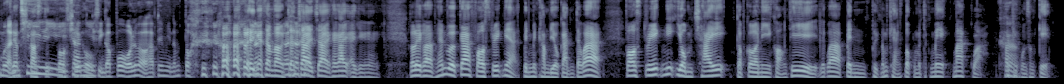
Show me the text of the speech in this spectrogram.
เหมือนรียกที่ plastic fall ชาง streak งี hole สิงคโปร์หรือเปล่าครับ ที่มีน้ำตก อะไรเงี้ยทำนองใช่ใช่ใช่คล้ายๆไอ้ยังไงก็เลยว่าเพราะฉะนั้น virga fall streak เนี่ยเป็นเป็นคำเดียวกัน แต่ว่า Fall Streak นิยมใช้กับกรณีของที่เรียกว่าเป็นผลึกน้ำแข็งตกลงมาจากเมฆมากกว่าเท่าที่ผมสังเกตอืม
